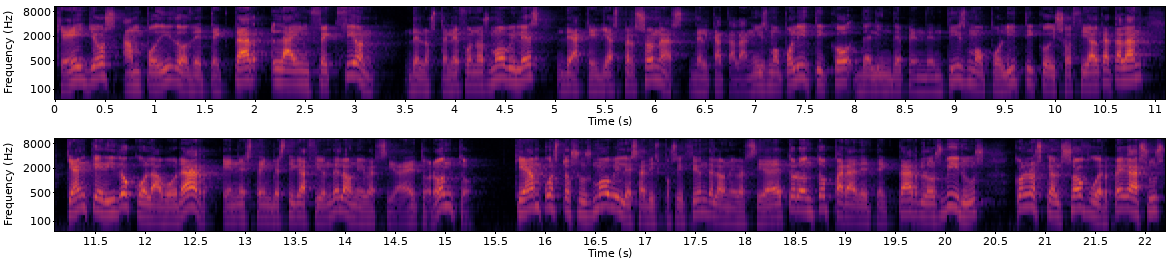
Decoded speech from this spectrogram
que ellos han podido detectar la infección de los teléfonos móviles de aquellas personas del catalanismo político, del independentismo político y social catalán que han querido colaborar en esta investigación de la Universidad de Toronto, que han puesto sus móviles a disposición de la Universidad de Toronto para detectar los virus con los que el software Pegasus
